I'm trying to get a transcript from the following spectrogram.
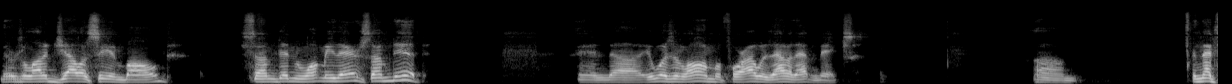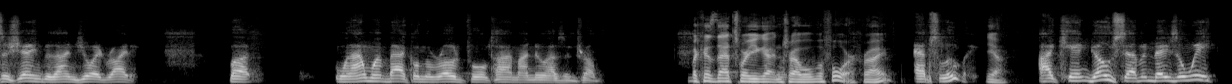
There was a lot of jealousy involved. Some didn't want me there, some did. And uh, it wasn't long before I was out of that mix. Um, and that's a shame because I enjoyed writing. But when I went back on the road full time, I knew I was in trouble. Because that's where you got in trouble before, right? Absolutely. Yeah. I can't go seven days a week.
